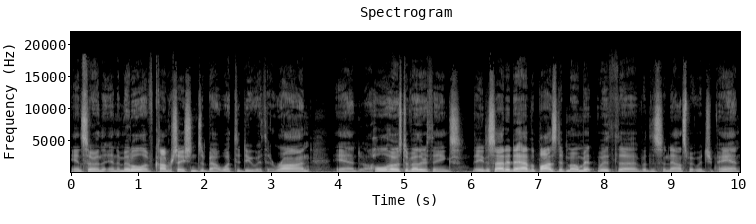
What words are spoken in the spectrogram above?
And so, in the, in the middle of conversations about what to do with Iran, and a whole host of other things. They decided to have a positive moment with uh, with this announcement with Japan.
